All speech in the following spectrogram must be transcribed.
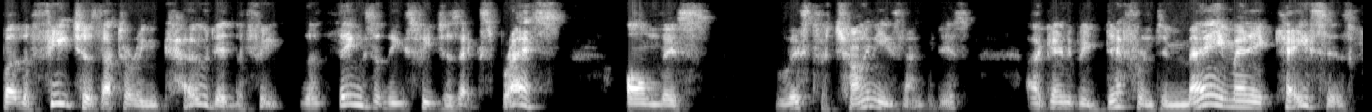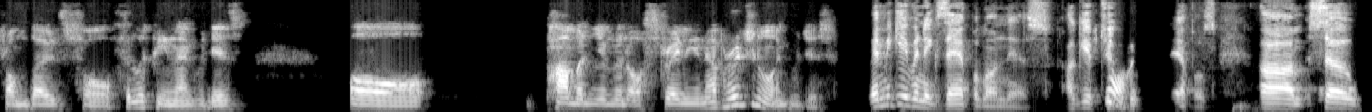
But the features that are encoded, the, fe- the things that these features express on this list for Chinese languages are going to be different in many, many cases from those for Philippine languages or Pama-Nyungan and Australian Aboriginal languages. Let me give an example on this. I'll give two Sure. quick examples. Um, so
